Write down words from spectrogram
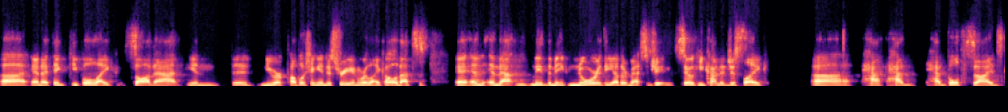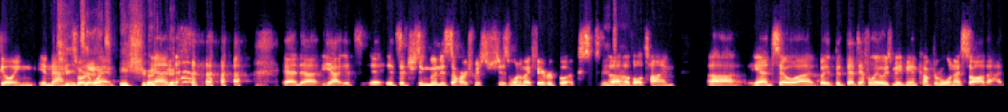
Uh, and I think people like saw that in the New York publishing industry and were like, "Oh, that's," and and that made them ignore the other messaging. So he kind of just like uh, had had had both sides going in that he sort did. of way. He sure and and uh, yeah, it's it's interesting. Moon is the Harsh Mistress is one of my favorite books uh, of all time. Uh, and so, uh, but but that definitely always made me uncomfortable when I saw that.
